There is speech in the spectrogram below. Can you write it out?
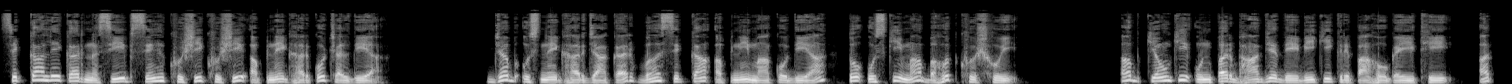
सिक्का लेकर नसीब सिंह खुशी खुशी अपने घर को चल दिया। जब उसने घर जाकर वह सिक्का अपनी माँ को दिया तो उसकी माँ बहुत खुश हुई। अब क्योंकि उन पर भाग्य देवी की कृपा हो गई थी, अत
